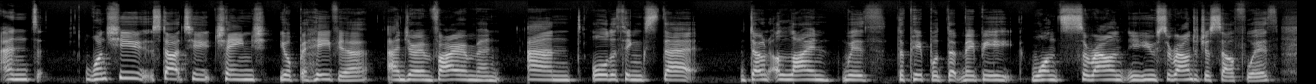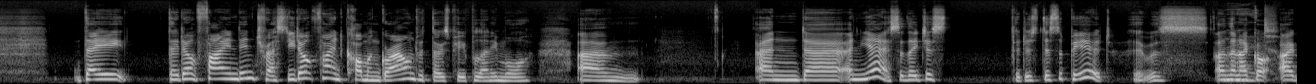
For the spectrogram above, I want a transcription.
and once you start to change your behavior and your environment and all the things that don't align with the people that maybe once surround you surrounded yourself with, they they don't find interest. You don't find common ground with those people anymore. Um, and uh, and yeah, so they just they just disappeared. It was, and then I got I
